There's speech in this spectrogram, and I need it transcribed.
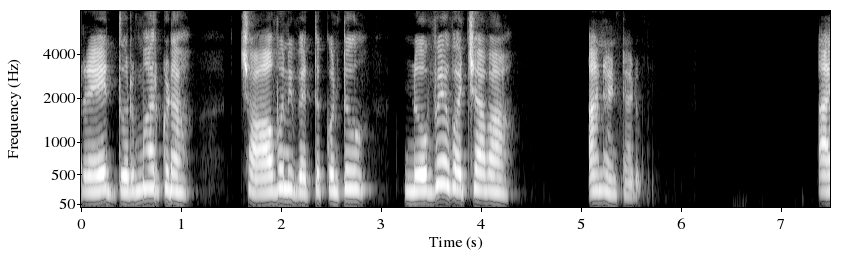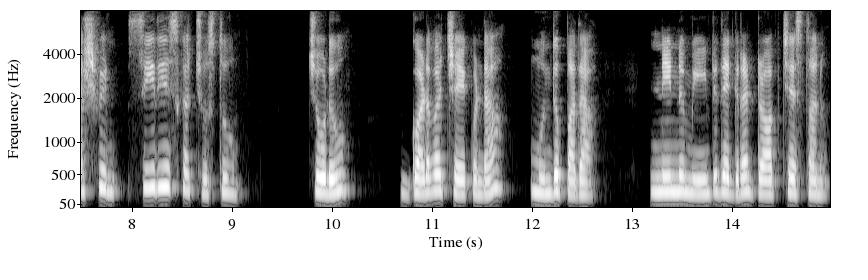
రే దుర్మార్గుడా చావుని వెతుక్కుంటూ నువ్వే వచ్చావా? అని అంటాడు. అశ్విన్ సీరియస్గా చూస్తూ చూడు గొడవ చేయకుండా ముందు పద. నిన్ను మీ ఇంటి దగ్గర డ్రాప్ చేస్తాను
